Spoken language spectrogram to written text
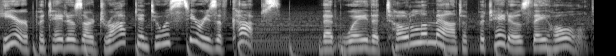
Here, potatoes are dropped into a series of cups that weigh the total amount of potatoes they hold.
